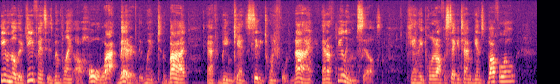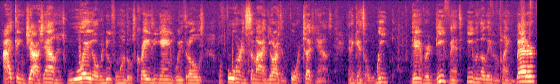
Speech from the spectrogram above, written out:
even though their defense has been playing a whole lot better. They went to the bye after beating Kansas City 24 9 and are feeling themselves. Can they pull it off a second time against Buffalo? I think Josh Allen is way overdue for one of those crazy games where he throws for 400 and some odd yards and four touchdowns. And against a weak Denver defense, even though they've been playing better,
